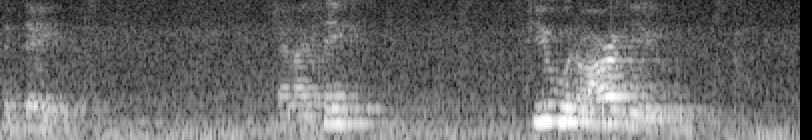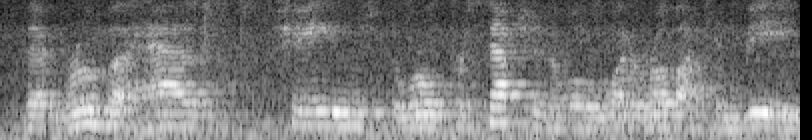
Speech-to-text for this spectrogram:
to date. And I think few would argue that Roomba has changed the world's perception of what a robot can be.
